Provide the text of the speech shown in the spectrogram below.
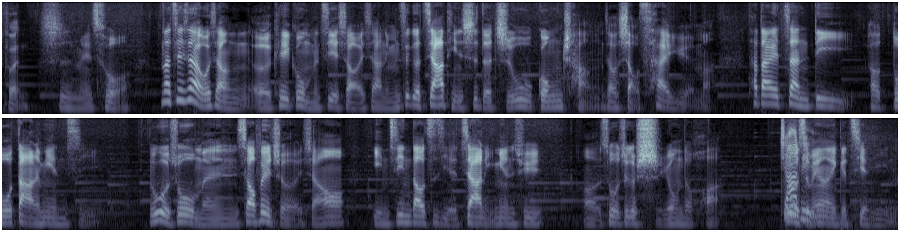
分，是没错。那接下来我想，呃，可以跟我们介绍一下你们这个家庭式的植物工厂，叫小菜园嘛？它大概占地要多大的面积？如果说我们消费者想要引进到自己的家里面去，呃，做这个使用的话，有什么样的一个建议呢？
